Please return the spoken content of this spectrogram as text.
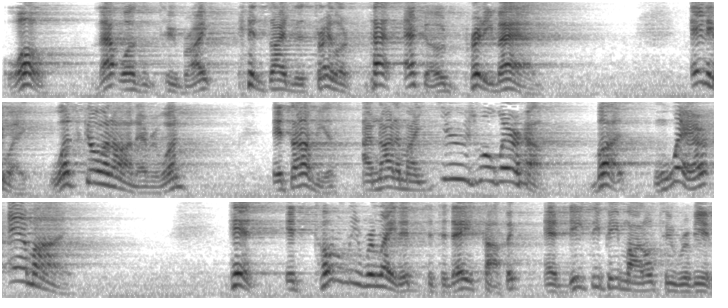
Whoa. That wasn't too bright. Inside this trailer, that echoed pretty bad. Anyway, what's going on, everyone? It's obvious I'm not in my usual warehouse, but where am I? Hint, it's totally related to today's topic and DCP model to review.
